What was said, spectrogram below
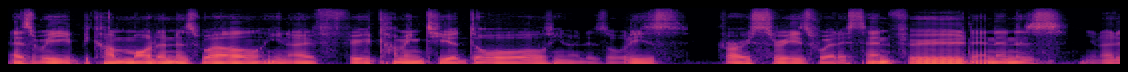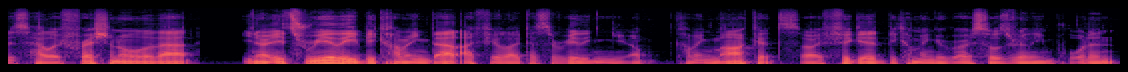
as we become modern as well, you know, food coming to your door. You know, there's all these groceries where they send food, and then there's you know there's HelloFresh and all of that. You know, it's really becoming that. I feel like that's a really new upcoming market. So I figured becoming a grocer was really important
